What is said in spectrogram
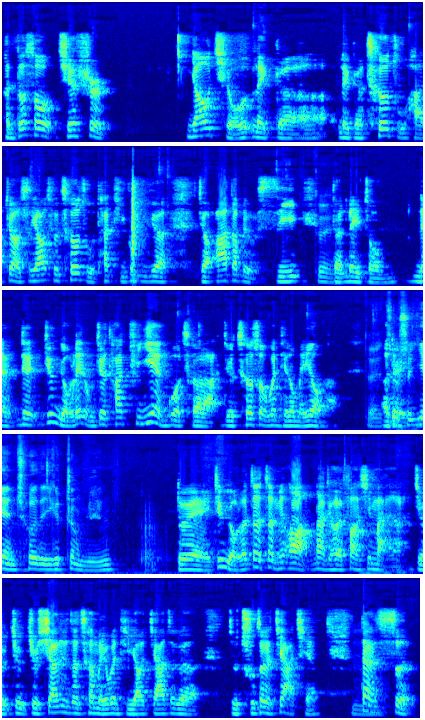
很多时候其实是要求那个那个车主哈，最好是要求车主他提供一个叫 RWC 的那种，那那就有那种就他去验过车了，就车所有问题都没有了。对，就是验车的一个证明。对，就有了这证明哦，那就会放心买了，就就就相信这车没问题，要加这个就出这个价钱。嗯但是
